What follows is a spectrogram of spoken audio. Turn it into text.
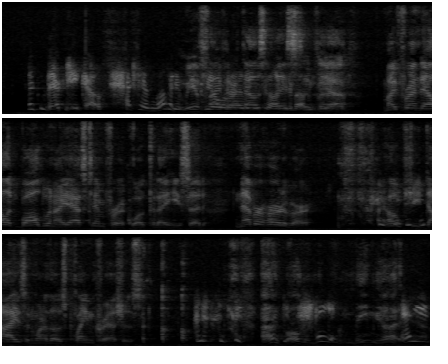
there you go. Actually, I love it. We have O'Reilly 500,000 talking lists about of, Yeah. My friend Alec Baldwin, I asked him for a quote today. He said, "Never heard of her. I hope she dies in one of those plane crashes." Alec Baldwin, Hey. main guy. Any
